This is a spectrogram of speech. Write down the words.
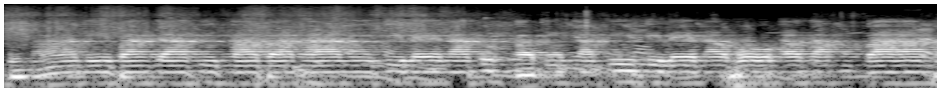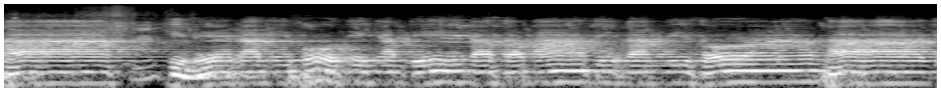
สิมานิปัญจสิกขาปะทานิสิเลนะทุกขติยัติสิเลนะโภคสัมปาทาสิเลนะนิโพธิยัตติกัสมาสิกันติโสทาเย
